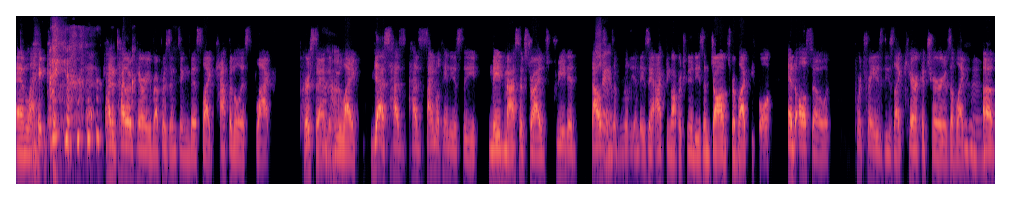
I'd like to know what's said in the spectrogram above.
and like kind of Tyler Perry representing this like capitalist black person Uh-huh. who like yes has has simultaneously made massive strides created thousands Sure. of really amazing acting opportunities and jobs for black people and also portrays these like caricatures of like Mhm. a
